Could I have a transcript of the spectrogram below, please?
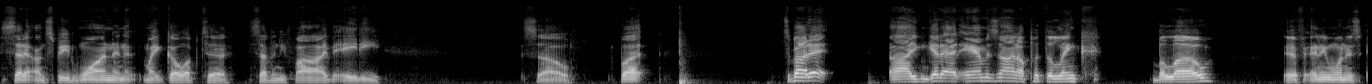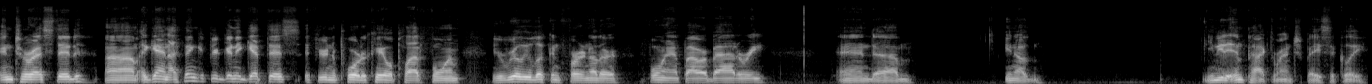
set it on speed 1 and it might go up to 75 80 so but it's about it. Uh, you can get it at Amazon. I'll put the link below if anyone is interested. Um, again I think if you're gonna get this if you're in the Porter cable platform you're really looking for another 4 amp hour battery. And um, you know you need an impact wrench basically.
